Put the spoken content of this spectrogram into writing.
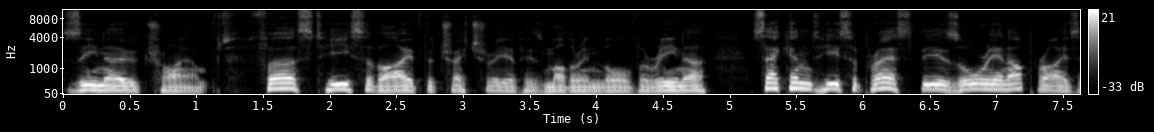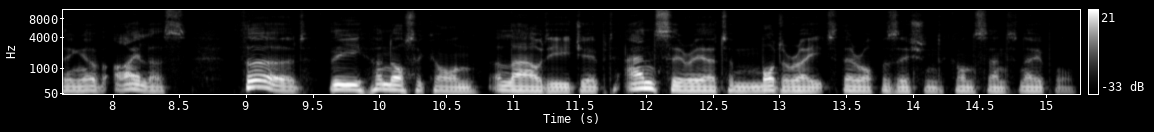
Zeno triumphed. First, he survived the treachery of his mother in law Verina. Second, he suppressed the Isaurian uprising of Ilus. Third, the Henoticon allowed Egypt and Syria to moderate their opposition to Constantinople.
